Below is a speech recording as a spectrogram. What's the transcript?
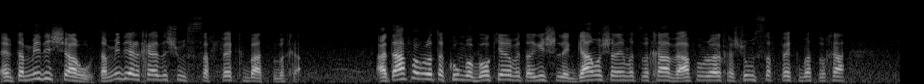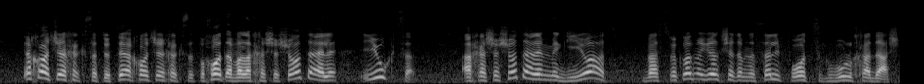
הם תמיד יישארו, תמיד יהיה לך איזשהו ספק בעצמך. אתה אף פעם לא תקום בבוקר ותרגיש לגמרי שלם עם עצמך, ואף פעם לא יהיה לך שום ספק בעצמך. יכול להיות שיהיה לך קצת יותר, יכול להיות שיהיה לך קצת פחות, אבל החששות האלה יהיו קצת. החששות האלה מגיעות, והספקות מגיעות כשאתה מנסה לפרוץ גבול חדש.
